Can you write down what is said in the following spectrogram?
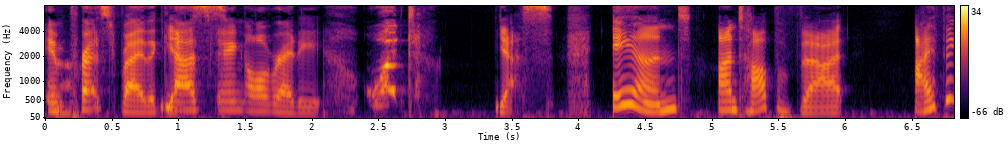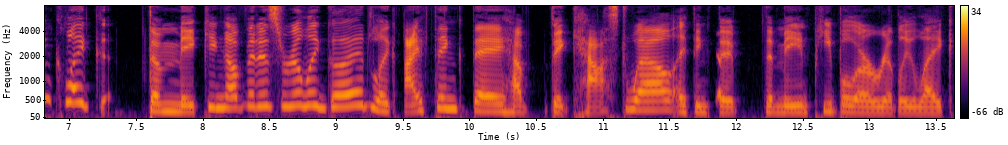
impressed by the Yes. casting already. What? Yes. And on top of that, I think like the making of it is really good. Like I think they have they cast well. I think that the main people are really like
